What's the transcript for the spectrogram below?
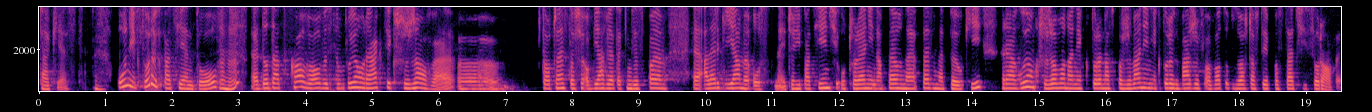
Tak jest. U niektórych pacjentów mhm. E, dodatkowo występują reakcje krzyżowe. Y, to często się objawia takim zespołem alergii jamy ustnej, czyli pacjenci uczuleni na pełne, pewne pyłki reagują krzyżowo na niektóre, na spożywanie niektórych warzyw, owoców, zwłaszcza w tej postaci surowej.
